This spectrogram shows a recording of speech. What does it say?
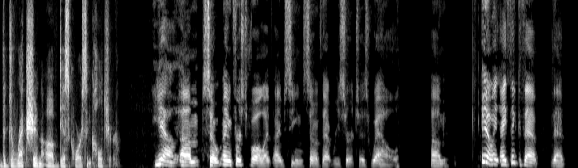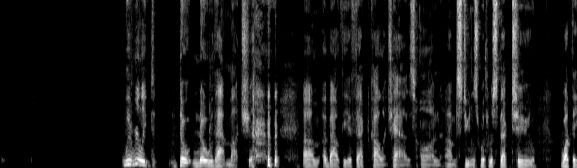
the direction of discourse and culture? Yeah. Um, so, I mean, first of all, I've, I've seen some of that research as well. Um, you know, I, I think that that we really d- don't know that much um, about the effect college has on um, students with respect to what they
